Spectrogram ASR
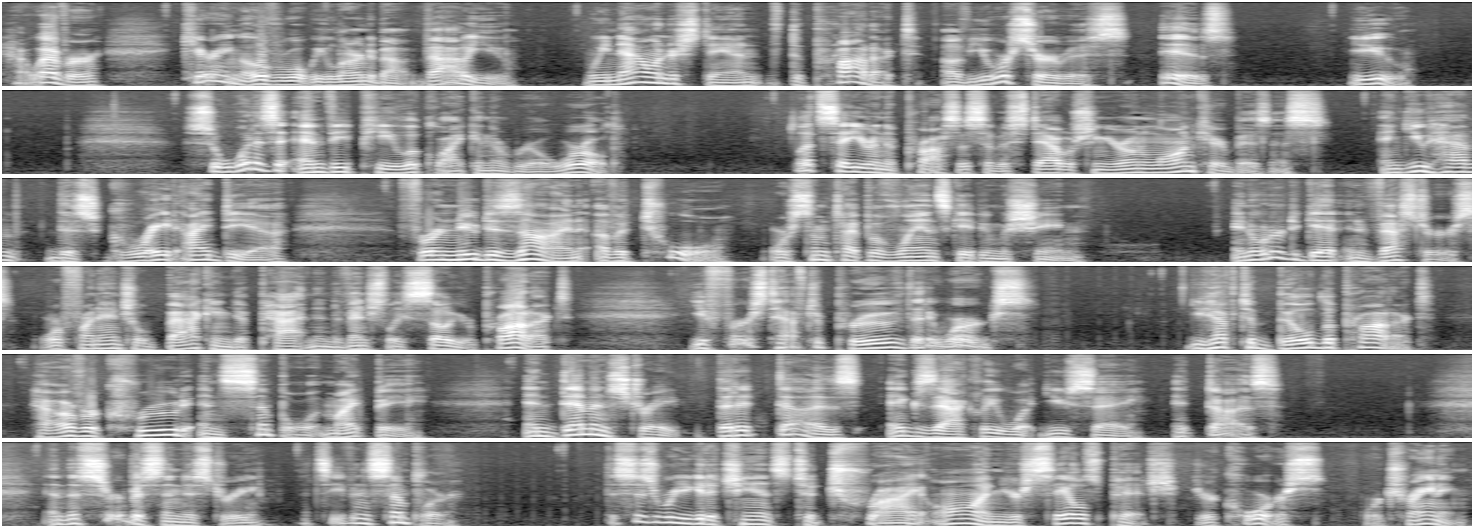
However, carrying over what we learned about value, we now understand that the product of your service is you. So, what does an MVP look like in the real world? Let's say you're in the process of establishing your own lawn care business and you have this great idea for a new design of a tool or some type of landscaping machine. In order to get investors or financial backing to patent and eventually sell your product, you first have to prove that it works. You have to build the product, however crude and simple it might be, and demonstrate that it does exactly what you say it does. In the service industry, it's even simpler. This is where you get a chance to try on your sales pitch, your course, or training.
